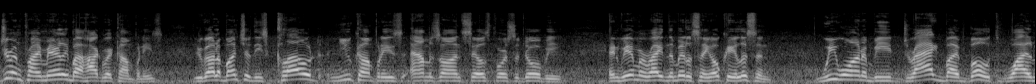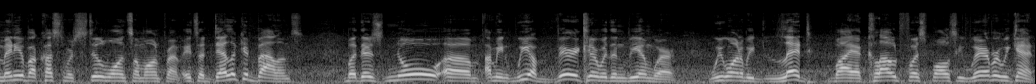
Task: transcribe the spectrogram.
driven primarily by hardware companies. You got a bunch of these cloud new companies, Amazon, Salesforce, Adobe, and VMware right in the middle saying, okay, listen, we want to be dragged by both while many of our customers still want some on-prem. It's a delicate balance, but there's no, um, I mean, we are very clear within VMware, we want to be led by a cloud first policy wherever we can.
